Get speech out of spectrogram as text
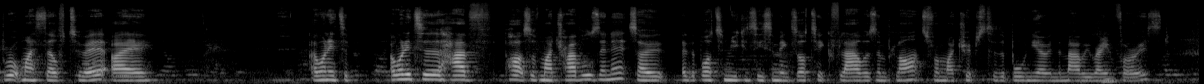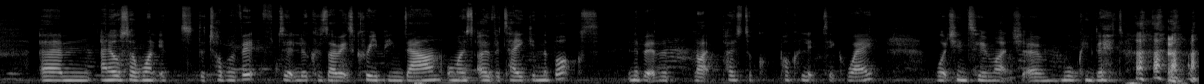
brought myself to it. I I wanted to I wanted to have parts of my travels in it. So at the bottom you can see some exotic flowers and plants from my trips to the Borneo and the Maui rainforest. Um, and I also wanted the top of it to look as though it's creeping down, almost overtaking the box in a bit of a like post-apocalyptic way. Watching too much um, Walking Dead.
